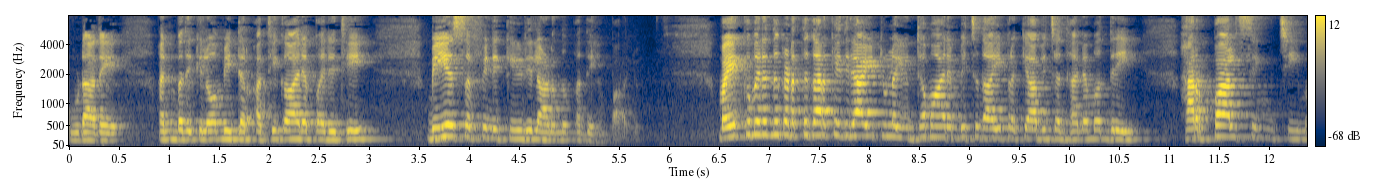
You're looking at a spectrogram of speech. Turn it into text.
കൂടാതെ അൻപത് കിലോമീറ്റർ അധികാര പരിധി ബി എസ് എഫിന് കീഴിലാണെന്നും അദ്ദേഹം പറഞ്ഞു. മയക്കുമരുന്ന് കടത്തുകാർക്കെതിരായിട്ടുള്ള യുദ്ധം ആരംഭിച്ചതായി പ്രഖ്യാപിച്ച ധനമന്ത്രി ഹർപാൽ സിംഗ് ചീമ.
